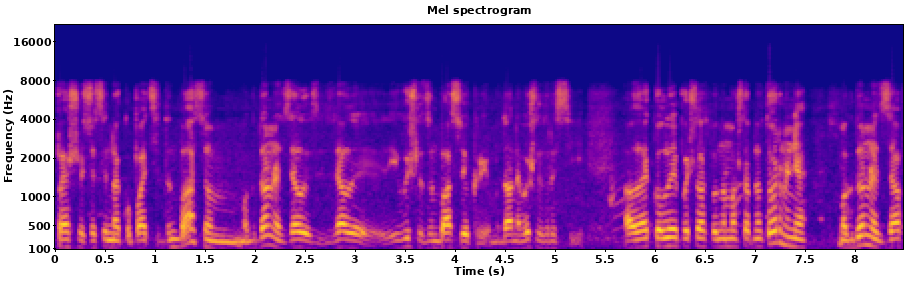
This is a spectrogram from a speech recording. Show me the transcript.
перша частина окупації Донбасу, Макдональдс взяли, взяли і вийшли з Донбасу і Криму, да, не вийшли з Росії. Але коли почалось повномасштабне вторгнення, Макдональдс взяв,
